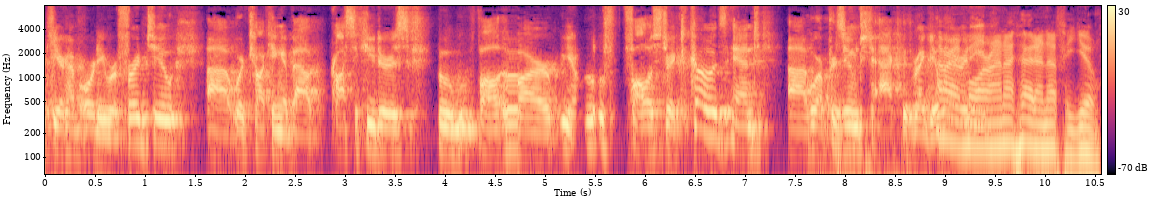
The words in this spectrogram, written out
here have already referred to. Uh, we're talking about prosecutors who follow, who are you know follow strict codes and uh, who are presumed to act with regularity. All right, moron, I've had enough of you.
